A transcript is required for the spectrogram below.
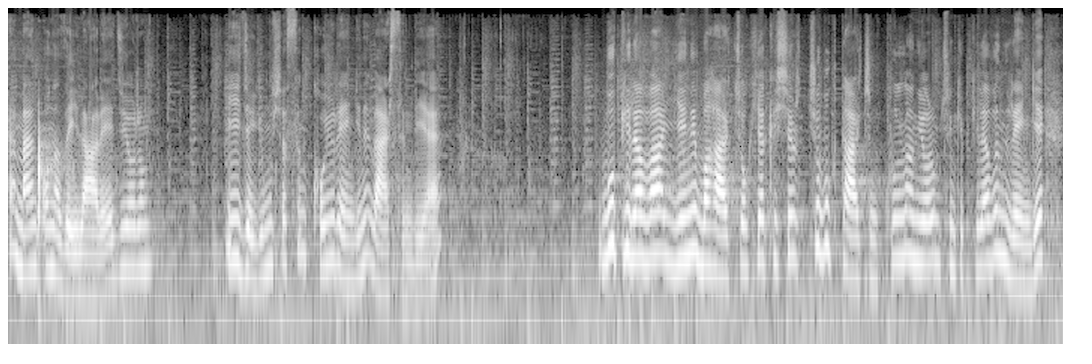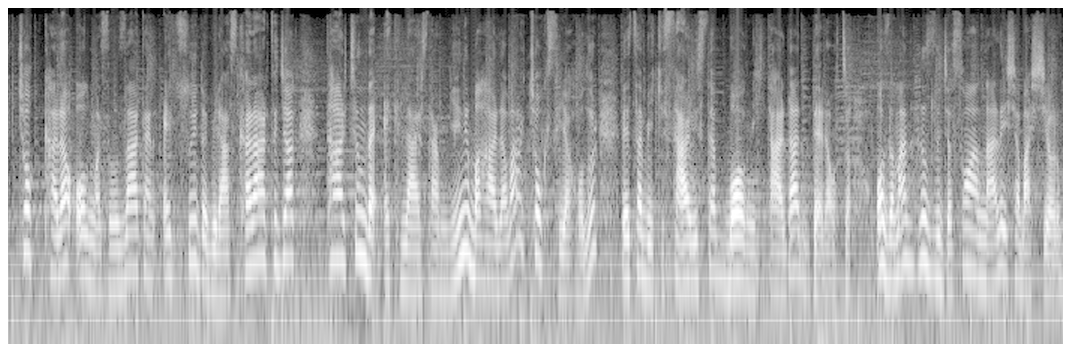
Hemen ona da ilave ediyorum. İyice yumuşasın, koyu rengini versin diye. Bu pilava yeni bahar çok yakışır. Çubuk tarçın kullanıyorum çünkü pilavın rengi çok kara olmasın. Zaten et suyu da biraz karartacak. Tarçın da eklersem yeni baharda var çok siyah olur. Ve tabii ki serviste bol miktarda dereotu. O zaman hızlıca soğanlarla işe başlıyorum.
